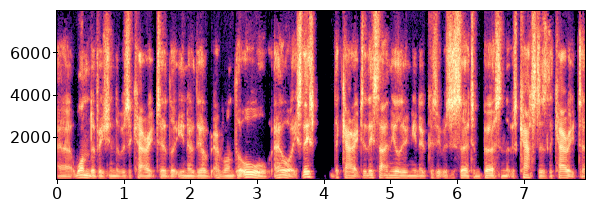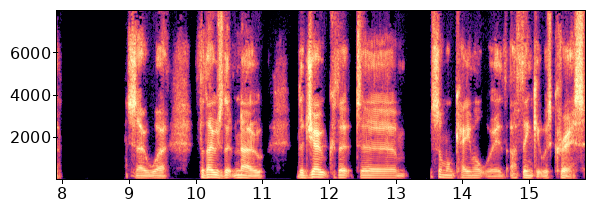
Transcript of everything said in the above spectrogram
uh, WandaVision, there was a character that you know the, everyone thought, oh, oh, it's this the character, this, that, and the other, and you know, because it was a certain person that was cast as the character. So, uh, for those that know, the joke that um, someone came up with, I think it was Chris,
